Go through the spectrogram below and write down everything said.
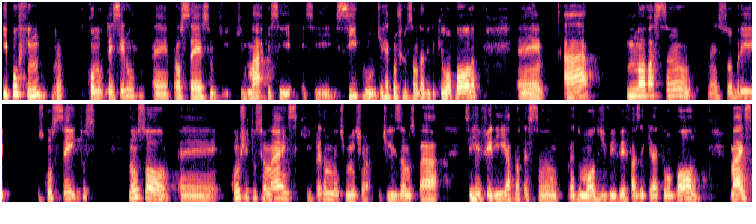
E, por fim, né, como terceiro é, processo que, que, marca esse, esse ciclo de reconstrução da vida quilombola, é, a inovação né, sobre os conceitos não só é, constitucionais, que predominantemente utilizamos para se referir à proteção né, do modo de viver, fazer, criar quilombola, mas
